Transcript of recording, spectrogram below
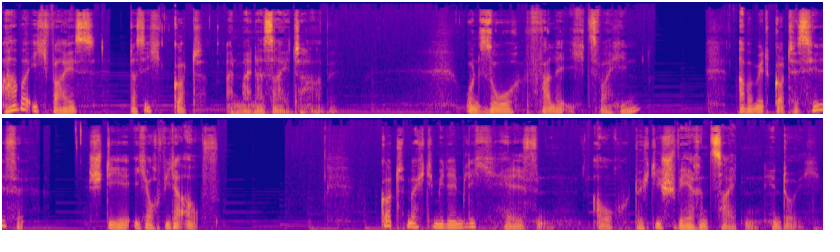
Aber ich weiß, dass ich Gott an meiner Seite habe. Und so falle ich zwar hin, aber mit Gottes Hilfe stehe ich auch wieder auf. Gott möchte mir nämlich helfen, auch durch die schweren Zeiten hindurch.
